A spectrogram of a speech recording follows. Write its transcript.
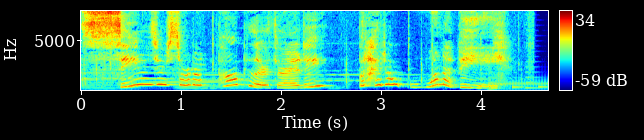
Seems you're sort of popular, Threnody, but I don't want to be.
